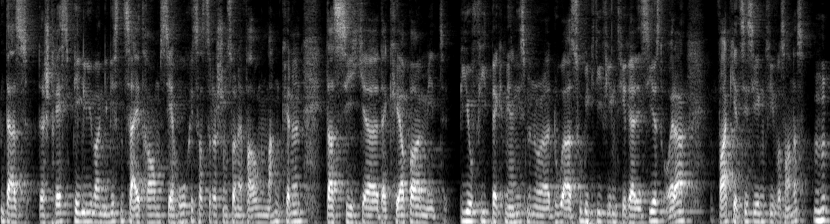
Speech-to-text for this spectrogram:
dass der Stresspegel über einen gewissen Zeitraum sehr hoch ist, hast du da schon so eine Erfahrung machen können, dass sich äh, der Körper mit Biofeedback-Mechanismen oder du auch subjektiv irgendwie realisierst, oder fuck, jetzt ist irgendwie was anders? Mhm.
